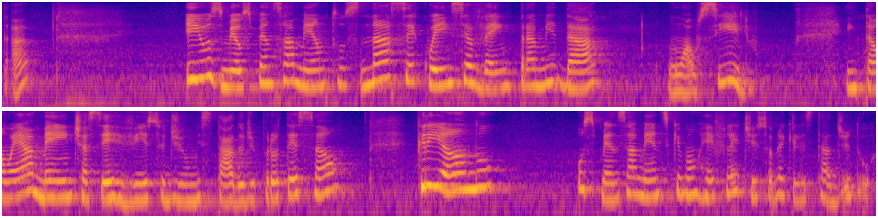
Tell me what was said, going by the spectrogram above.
tá? E os meus pensamentos na sequência vêm para me dar um auxílio. Então é a mente a serviço de um estado de proteção criando os pensamentos que vão refletir sobre aquele estado de dor.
